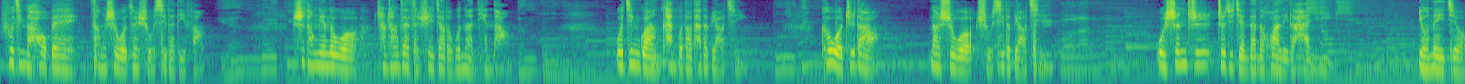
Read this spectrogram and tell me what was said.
父亲的后背曾是我最熟悉的地方。是童年的我常常在此睡觉的温暖天堂。我尽管看不到他的表情，可我知道，那是我熟悉的表情。我深知这句简单的话里的含义：有内疚，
